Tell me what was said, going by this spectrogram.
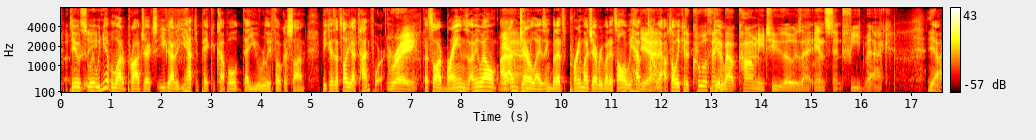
But Dude, we'll see. when when you have a lot of projects, you got to you have to pick a couple that you really focus on because that's all you got time for. right, That's all our brains. I mean, well, I, Yeah. I'm generalizing, but that's pretty much everybody. It's all we have. yeah, time. That's all we can. The cool thing do. about comedy too, though, is that instant feedback. Yeah,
